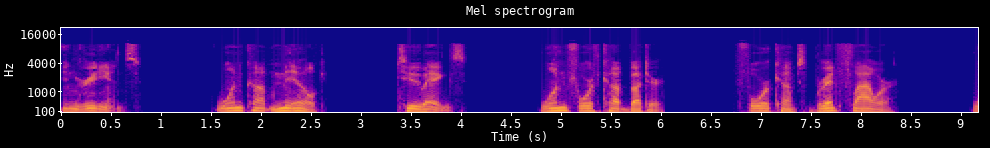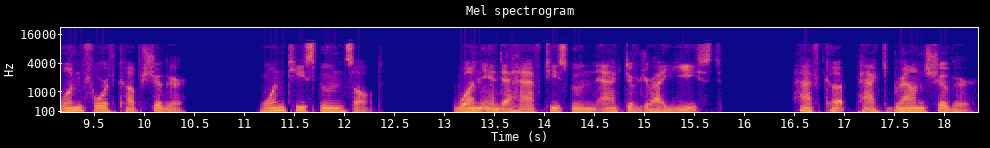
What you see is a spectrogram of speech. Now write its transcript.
Ingredients 1 cup milk, 2 eggs, 1 4th cup butter, 4 cups bread flour. 1 4th cup sugar, 1 teaspoon salt, 1 and a half teaspoon active dry yeast, half cup packed brown sugar,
